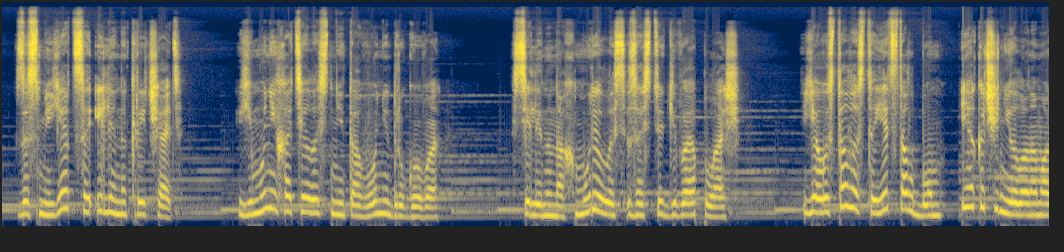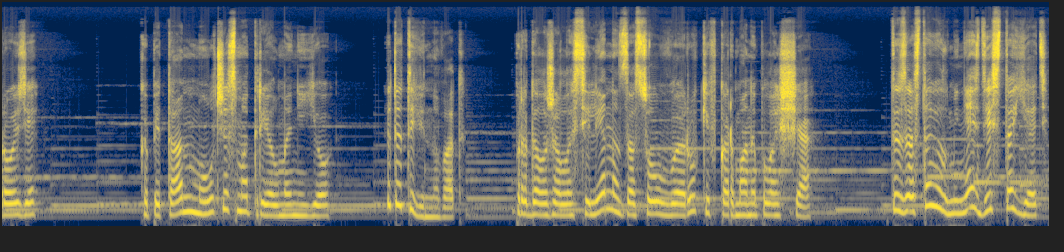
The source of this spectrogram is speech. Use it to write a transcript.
– засмеяться или накричать. Ему не хотелось ни того, ни другого. Селена нахмурилась, застегивая плащ. «Я устала стоять столбом и окоченела на морозе». Капитан молча смотрел на нее. «Это ты виноват», – продолжала Селена, засовывая руки в карманы плаща. «Ты заставил меня здесь стоять.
